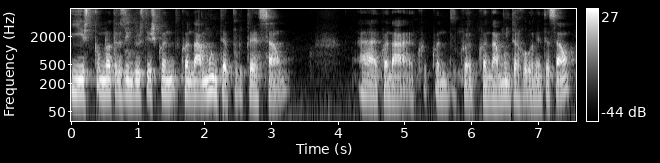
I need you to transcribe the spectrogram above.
E isto, como noutras indústrias, quando, quando há muita proteção, uh, quando, há, quando, quando, quando, há muita regulamentação,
